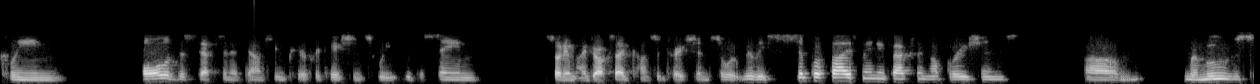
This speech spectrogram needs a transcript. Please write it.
clean all of the steps in a downstream purification suite with the same sodium hydroxide concentration. So it really simplifies manufacturing operations, um, removes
